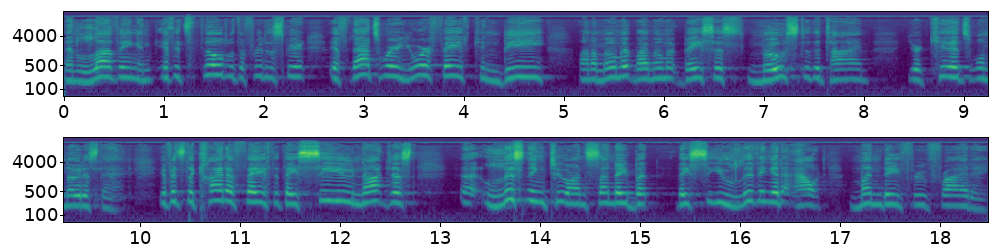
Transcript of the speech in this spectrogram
and loving, and if it's filled with the fruit of the Spirit, if that's where your faith can be on a moment by moment basis most of the time, your kids will notice that. If it's the kind of faith that they see you not just uh, listening to on Sunday, but they see you living it out Monday through Friday,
